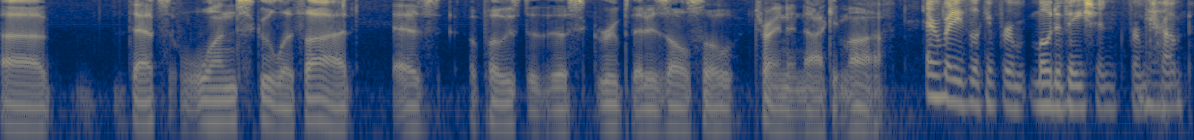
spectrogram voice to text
uh, that's one school of thought as opposed to this group that is also trying to knock him off. Everybody's looking for motivation from Trump.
